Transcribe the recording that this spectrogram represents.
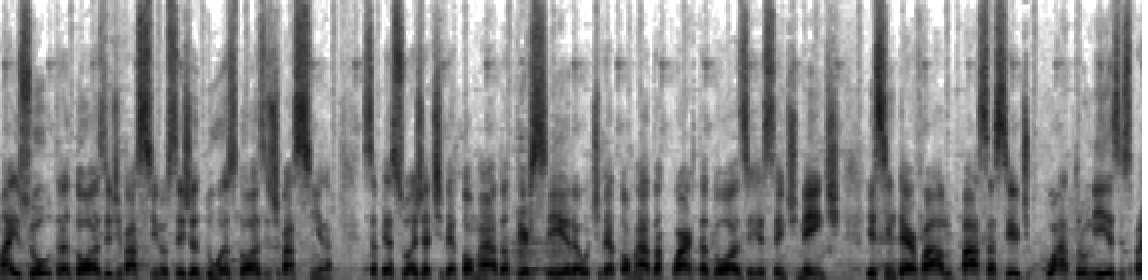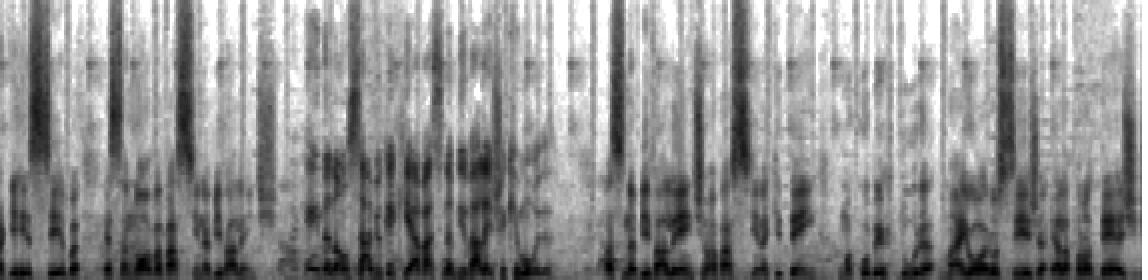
mais outra dose de vacina, ou seja, duas doses de vacina. Se a pessoa já tiver tomado a terceira ou tiver tomado a quarta dose recentemente, esse intervalo passa a ser de quatro meses para que receba essa nova vacina bivalente. Para quem ainda não sabe o que é a vacina bivalente, o que muda? Vacina bivalente é uma vacina que tem uma cobertura maior, ou seja, ela protege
